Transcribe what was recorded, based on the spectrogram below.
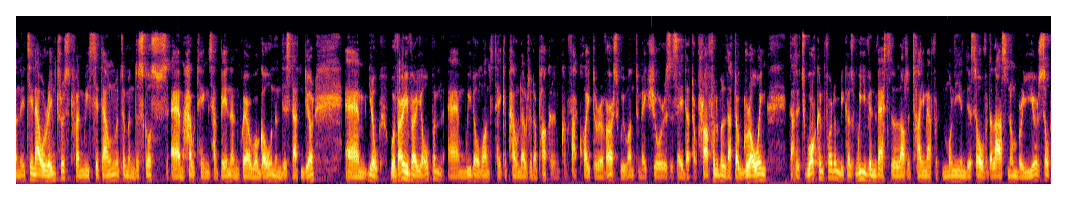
and it's in our interest when we sit down with them and discuss um, how things have been and where we're going and this, that, and the other. Um, you know, we're very, very open, and um, we don't want to take a pound out of their pocket. In fact, quite the reverse. We want to make sure, as I say, that they're profitable, that they're growing, that it's working for them because we've invested a lot of time, effort, money in this over the last number of years. So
